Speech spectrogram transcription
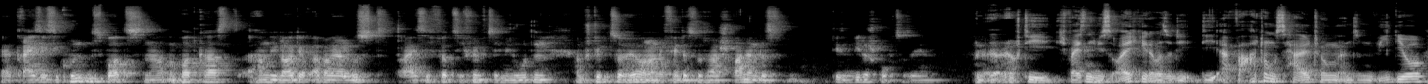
30 Sekunden Spots ne, und Podcast haben die Leute auf einmal wieder Lust, 30, 40, 50 Minuten am Stück zu hören. Und ich finde es total spannend, das, diesen Widerspruch zu sehen. Und äh, auch die, ich weiß nicht, wie es euch geht, aber so die, die Erwartungshaltung an so ein Video,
